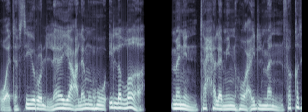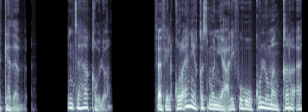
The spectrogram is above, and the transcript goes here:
وتفسير لا يعلمه إلا الله. من انتحل منه علما فقد كذب. انتهى قوله. ففي القرآن قسم يعرفه كل من قرأ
